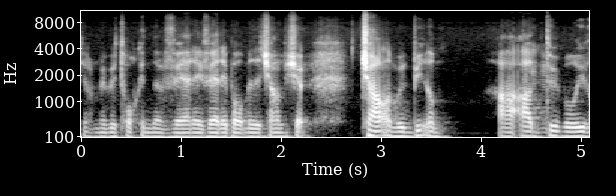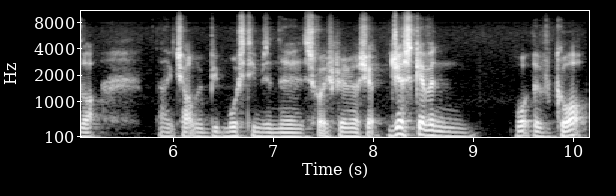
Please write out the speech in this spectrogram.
you're maybe talking the very, very bottom of the championship. Charlton would beat them. I, I do believe that. I think Charlton would beat most teams in the Scottish Premiership, just given what they've got.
